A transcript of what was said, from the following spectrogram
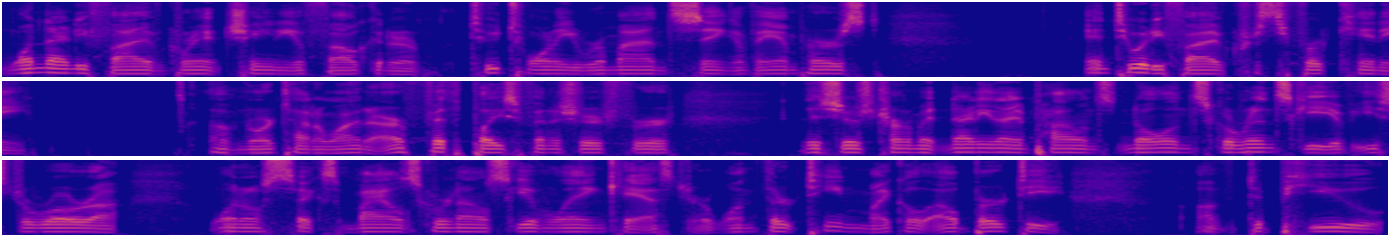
195, Grant Cheney of Falconer. 220, Ramon Singh of Amherst. And 285, Christopher Kinney of North Tonawanda. Our fifth place finishers for this year's tournament 99 pounds, Nolan Skorinsky of East Aurora. 106, Miles Gronowski of Lancaster. 113, Michael Alberti of Depew.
